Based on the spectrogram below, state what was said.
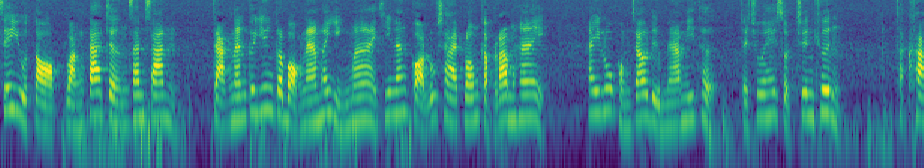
เซี่ยอยู่ตอบหวังต้าเจิงสั้นๆ จากนั้นก็ยื่นกระบอกน้ำให้หญิงไม้ที่นั่งกอดลูกชายพร้อมกับร่ำให้ให้ลูกของเจ้าดื่มน้ำนี้เถอะ จะช่วยให้สดชื่นขึ้น ค่ะ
